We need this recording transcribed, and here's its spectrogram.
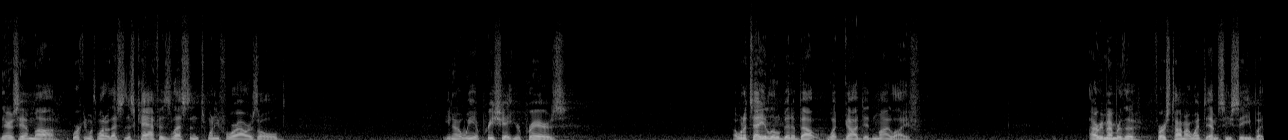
There's him uh, working with one of this. This calf is less than 24 hours old. You know, we appreciate your prayers I want to tell you a little bit about what God did in my life. I remember the first time I went to MCC, but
